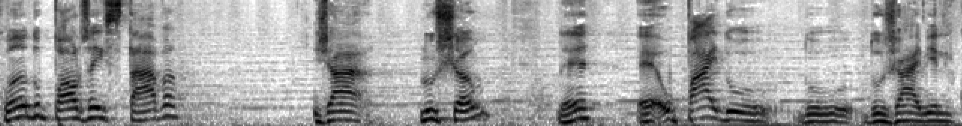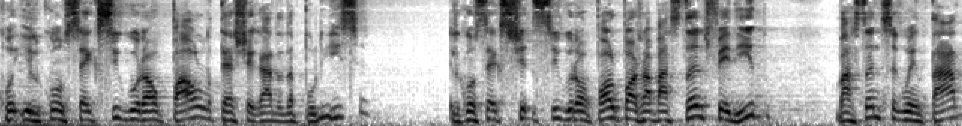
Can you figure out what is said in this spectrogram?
Quando o Paulo já estava já no chão, né? É, o pai do, do, do Jaime ele, ele consegue segurar o Paulo até a chegada da polícia. Ele consegue segurar o Paulo, o Paulo já bastante ferido, bastante ensanguentado.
